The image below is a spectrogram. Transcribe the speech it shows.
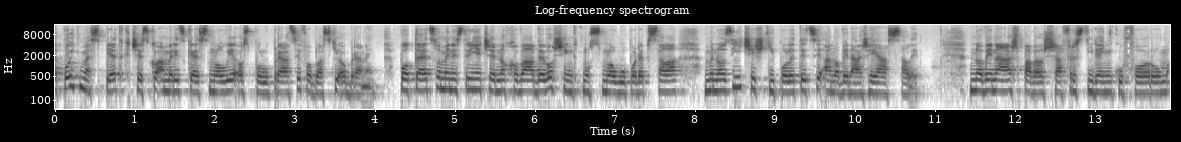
Ale pojďme zpět k česko-americké smlouvě o spolupráci v oblasti obrany. Poté, co ministrině Černochová ve Washingtonu smlouvu podepsala, mnozí čeští politici a novináři jásali. Novinář Pavel Šafr z týdeníku Fórum,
